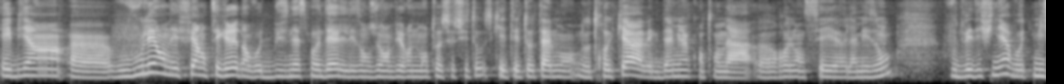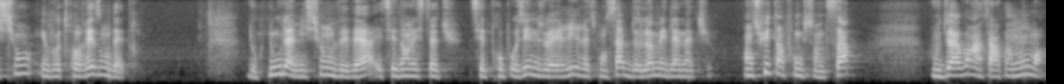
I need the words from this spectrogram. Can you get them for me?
eh bien, euh, vous voulez en effet intégrer dans votre business model les enjeux environnementaux et sociétaux, ce qui était totalement notre cas avec Damien quand on a euh, relancé la maison, vous devez définir votre mission et votre raison d'être. Donc nous, la mission de Vévert, et c'est dans les statuts, c'est de proposer une joaillerie responsable de l'homme et de la nature. Ensuite, en fonction de ça, vous devez avoir un certain nombre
